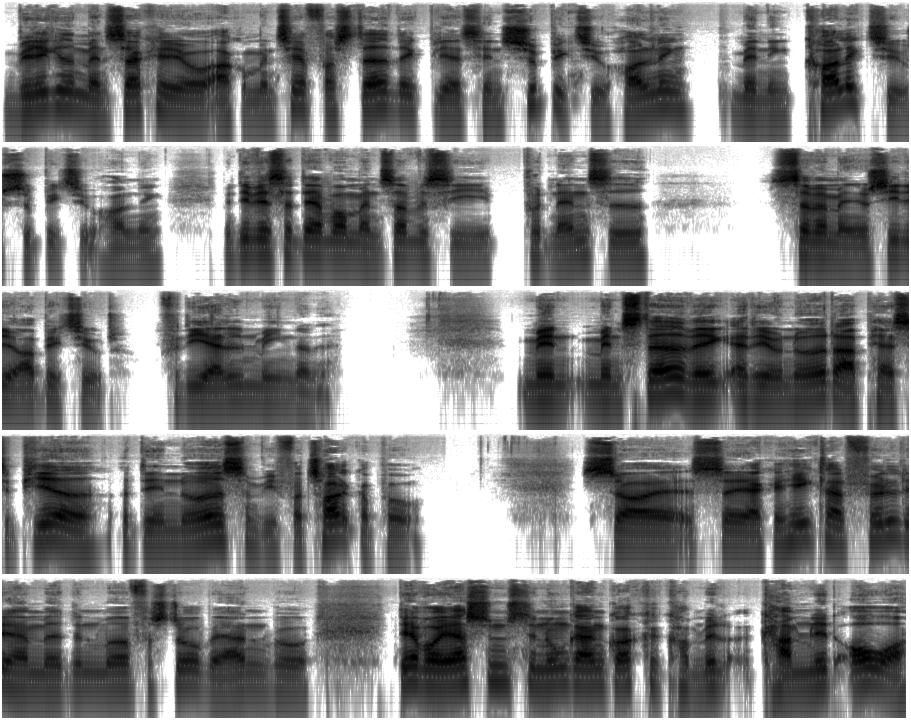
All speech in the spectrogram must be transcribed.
hvilket man så kan jo argumentere for stadigvæk bliver til en subjektiv holdning, men en kollektiv subjektiv holdning. Men det vil så der, hvor man så vil sige, på den anden side, så vil man jo sige, det er objektivt, fordi alle mener det. Men, men stadigvæk er det jo noget, der er perceperet, og det er noget, som vi fortolker på. Så, så jeg kan helt klart følge det her med den måde at forstå verden på. Der, hvor jeg synes, det nogle gange godt kan komme lidt, komme lidt over,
